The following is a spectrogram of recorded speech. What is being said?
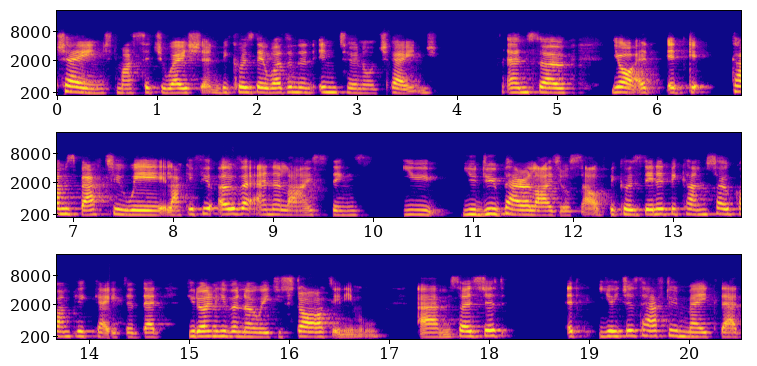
changed my situation because there wasn't an internal change. And so, yeah, it it ge- comes back to where, like, if you overanalyze things, you you do paralyze yourself because then it becomes so complicated that you don't even know where to start anymore. Um, so it's just it you just have to make that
